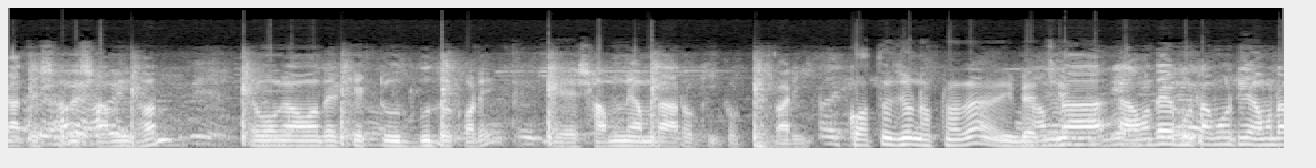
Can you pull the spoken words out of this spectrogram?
কাজের সাথে সামিল হন এবং আমাদেরকে একটু উদ্বুদ্ধ করে যে সামনে আমরা আরও কী করতে পারি। কতজন আপনারা আমরা আমাদের মোটামুটি আমরা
